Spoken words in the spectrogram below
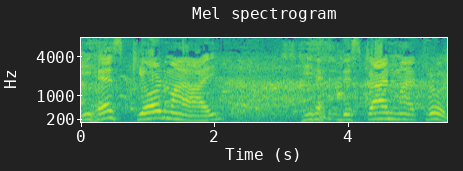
He has cured my eye he has destroyed my throat.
